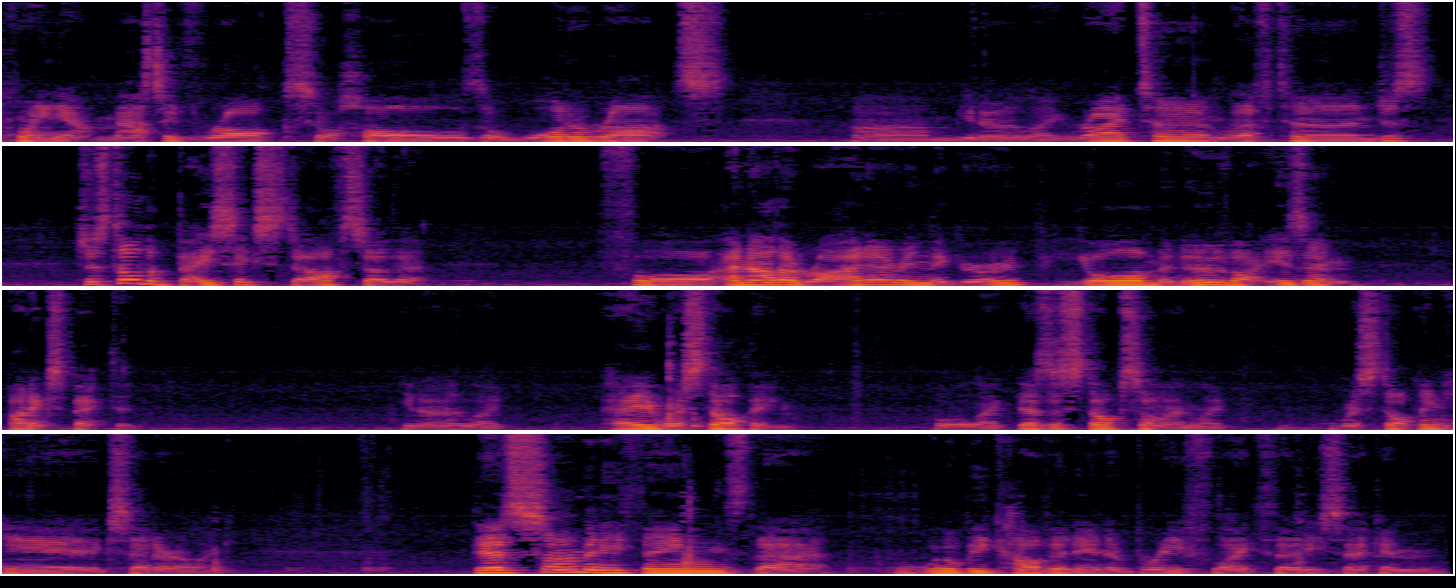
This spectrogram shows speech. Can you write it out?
pointing out massive rocks or holes or water ruts um, you know, like right turn, left turn, just just all the basic stuff, so that for another rider in the group, your maneuver isn't unexpected. You know, like, hey, we're stopping, or like, there's a stop sign, like, we're stopping here, etc. Like, there's so many things that will be covered in a brief, like, 30 second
